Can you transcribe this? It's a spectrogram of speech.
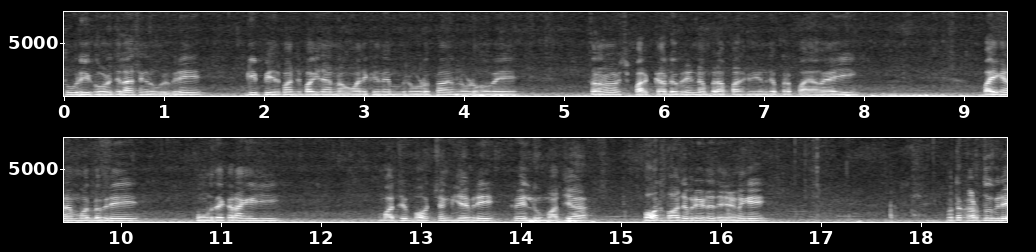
ਧੂਰੀ ਕੋਲ ਜ਼ਿਲ੍ਹਾ ਸੰਗਰੂਰ ਵੀਰੇ। ਗੀਪੀ ਸਰਪੰਚ ਬਾਈ ਦਾ ਨਾਮ ਆ, ਜੇ ਕਿਸੇ ਨੇ ਰੋਡ ਭਾਂ ਲੋਡ ਹੋਵੇ, ਤਾਂ ਉਹਨਾਂ ਨਾਲ ਸੰਪਰਕ ਕਰ ਲਓ ਵੀਰੇ, ਨੰਬਰ ਆਪਾਂ ਸਕਰੀਨ ਦੇ ਉੱਪਰ ਪਾਇਆ ਹੋਇਆ ਜੀ। ਬਾਈ ਕਹਿੰਦਾ ਮੁੱਲ ਵੀਰੇ ਫੋਨ ਤੇ ਕਰਾਂਗੇ ਜੀ। ਮੱਝ ਬਹੁਤ ਚੰਗੀ ਆ ਵੀਰੇ, ਘਰੇਲੂ ਮੱਝ ਆ। ਬਹੁਤ ਵਾਜਬ ਰੇਟ ਦੇ ਦੇਣਗੇ। ਉਹ ਤਾਂ ਕੱਢ ਦੂ ਵੀਰੇ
